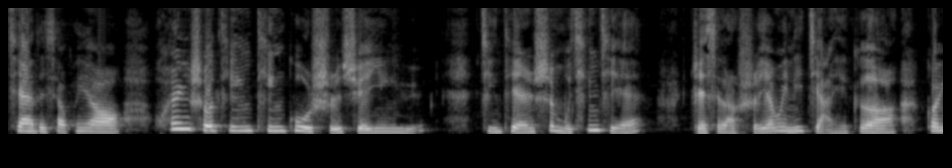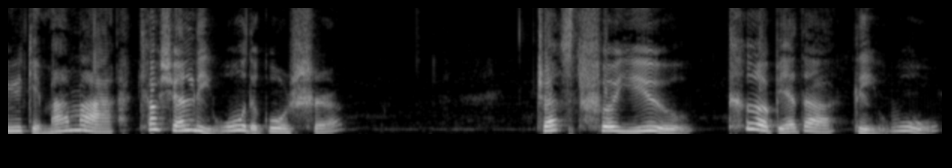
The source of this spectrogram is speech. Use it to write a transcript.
亲爱的小朋友，欢迎收听听故事学英语。今天是母亲节，Jessie 老师要为你讲一个关于给妈妈挑选礼物的故事。Just for you，特别的礼物。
